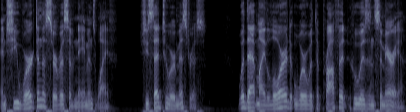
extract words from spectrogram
and she worked in the service of Naaman's wife. She said to her mistress, Would that my Lord were with the prophet who is in Samaria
